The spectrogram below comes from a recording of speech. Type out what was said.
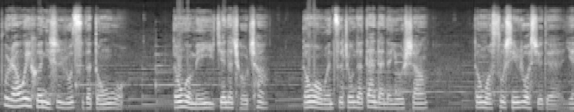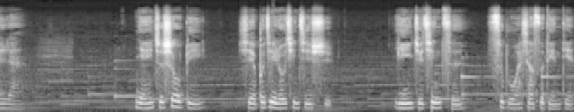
不然，为何你是如此的懂我？懂我眉宇间的惆怅，懂我文字中的淡淡的忧伤，懂我素心若雪的嫣然。捻一支瘦笔，写不尽柔情几许；吟一绝青词，诉不完相思点点。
